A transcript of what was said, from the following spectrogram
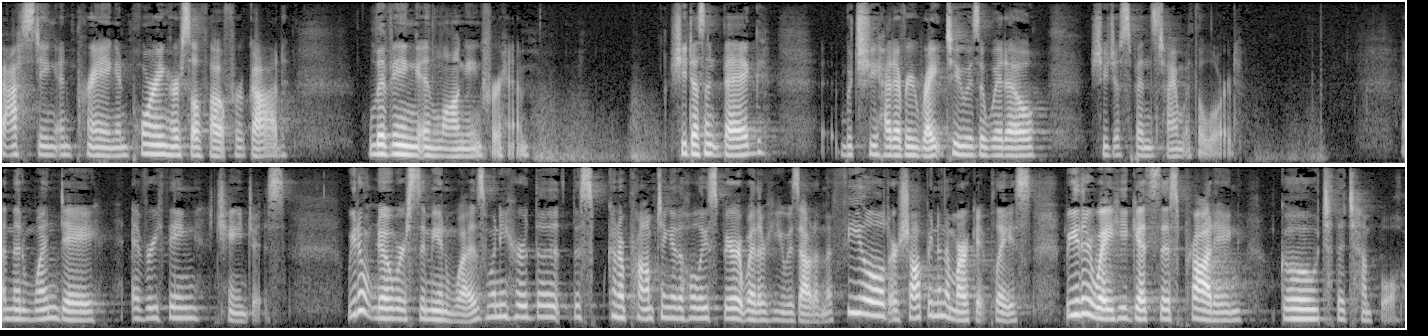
fasting and praying and pouring herself out for God, living and longing for Him. She doesn't beg, which she had every right to as a widow. She just spends time with the Lord. And then one day, everything changes. We don't know where Simeon was when he heard the, this kind of prompting of the Holy Spirit, whether he was out in the field or shopping in the marketplace. But either way, he gets this prodding go to the temple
